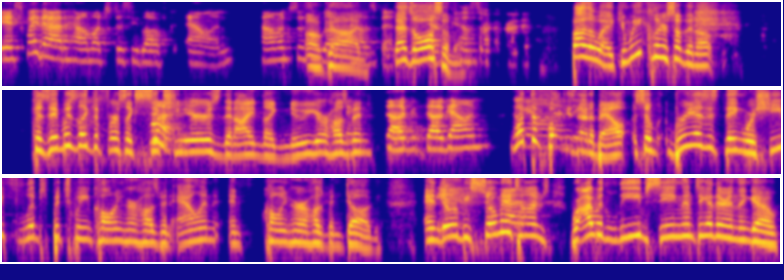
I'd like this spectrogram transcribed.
Ask my dad how much does he love Alan? How much does he Oh, love God. my husband? That's awesome. him. He'll start crying. by the way, can we clear something up? Because it was like the first like six What? years that I like knew your husband. Doug, Doug Allen. What the Allen fuck and is that about? So Brie has this thing where she flips between calling her husband Alan and calling her husband Doug. And there would be so many Yeah. times where I would leave seeing them together and then go,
